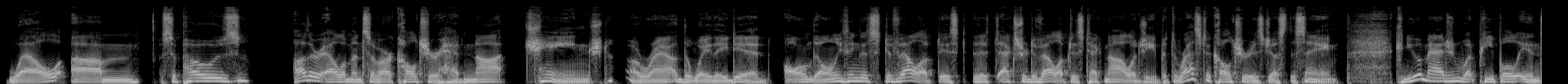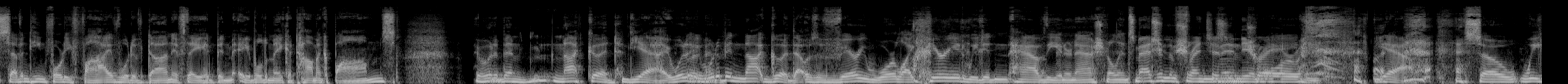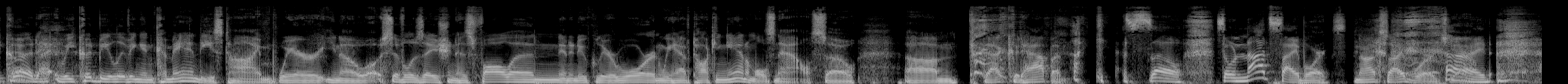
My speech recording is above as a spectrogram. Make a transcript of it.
Well, um, suppose other elements of our culture had not changed around the way they did. All the only thing that's developed is that's extra developed is technology, but the rest of culture is just the same. Can you imagine what people in 1745 would have done if they had been able to make atomic bombs? It would have been not good. Yeah, it would it would have been not good. That was a very warlike period. We didn't have the international institutions Imagine the French and Indian trade War. and- yeah, so we could we could be living in Kamandi's time, where you know civilization has fallen in a nuclear war, and we have talking animals now. So um, that could happen. I guess so, so not cyborgs. Not cyborgs. All Yeah. right,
